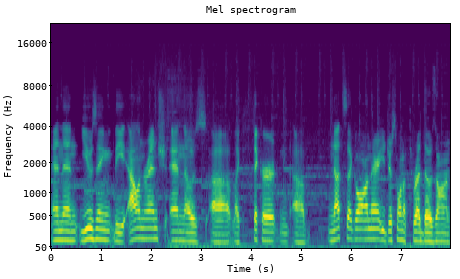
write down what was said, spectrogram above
and then using the Allen wrench and those uh, like thicker uh, nuts that go on there, you just want to thread those on.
